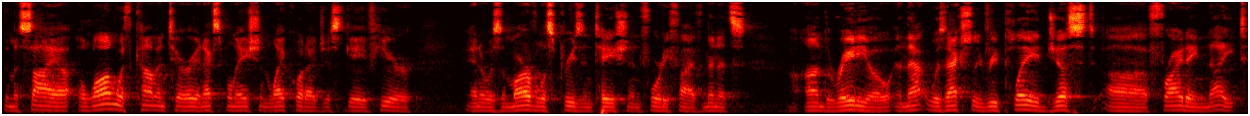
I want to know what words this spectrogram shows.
the Messiah along with commentary and explanation like what I just gave here and it was a marvelous presentation in 45 minutes on the radio, and that was actually replayed just uh, Friday night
